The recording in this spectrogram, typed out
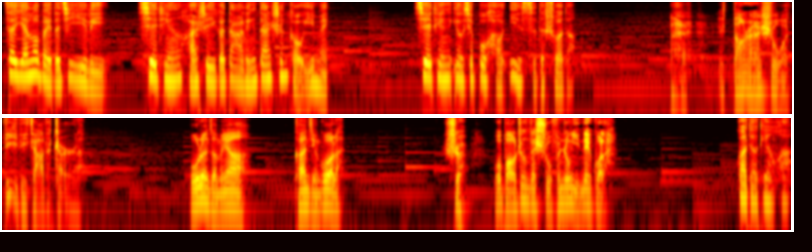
在阎洛北的记忆里，谢霆还是一个大龄单身狗一枚。谢霆有些不好意思的说道：“哎。”当然是我弟弟家的侄儿了。无论怎么样，赶紧过来。是我保证在十五分钟以内过来。挂掉电话，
